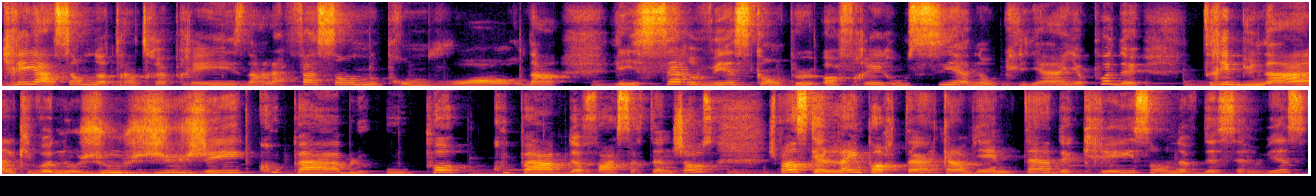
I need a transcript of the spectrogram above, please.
création de notre entreprise, dans la façon de nous promouvoir, dans les services qu'on peut offrir aussi à nos clients. Il n'y a pas de tribunal qui va nous juger coupable ou pas coupable de faire certaines choses. Je pense que l'important quand vient le temps de créer son offre de service,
